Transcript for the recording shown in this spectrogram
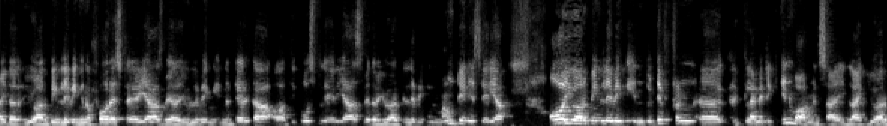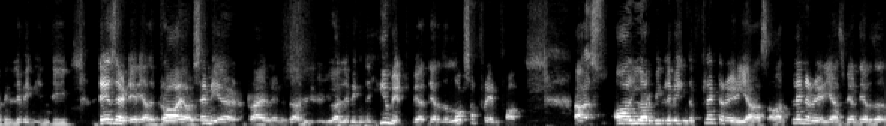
either you are being living in a forest areas where you're living in a delta or the coastal areas whether you are living in mountainous area or you are been living in the different uh, climatic environments, like you are been living in the desert area, the dry or semi-dry lands, you are living in the humid where there are lots of rainfall. Uh, or you are living in the flatter areas or plainer areas where there is the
